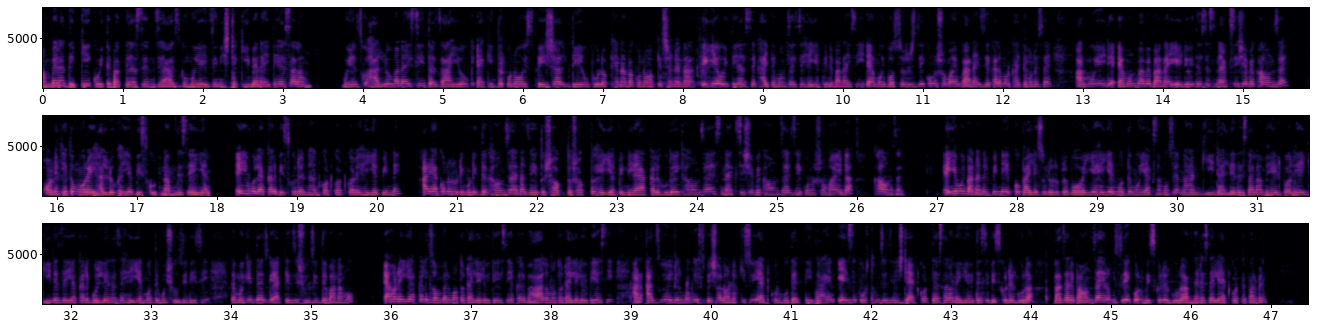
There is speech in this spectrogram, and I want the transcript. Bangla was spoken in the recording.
আম্মেরা দেখেই কইতে পারতে আছেন যে আজগো মুই এই জিনিসটা কি বানাইতে আসালাম। মুই আজগো হাল্লু বানাইছি, তো যাই হোক, এ কিন্তু কোনো স্পেশাল ডে উপলক্ষে না বা কোনো অকেশনে না। এইয়া হইতে আছে, খাইতে মন চাইছে হেইয়ের পিনে বানাইছি। এ মুই বছরের যে কোনো সময় বানাই, যে কালে মোর খাইতে মনে চাই আর মুই এইটা এমন ভাবে বানাই, এইটা হইতেছে স্ন্যাক্স হিসেবে খাওয়ান যায়। অনেকে তো মোর এই হাল্লু খাইয়া বিস্কুট নাম দিছে এইয়ার। এই বলে একালে বিস্কুট এনহান কটকট করে হেইয়ার পিনে আর এখনও রুটি মুটি দিয়ে যায় না, যেহেতু শক্ত শক্ত হেইয়ার পিনে একালে হুদই খাওয়ান যায় স্ন্যাক্স হিসেবে খাওয়ান যায়, যে কোনো সময় এটা খাওয়ান যায়। এই মই বানানের পিনে একটু পাইলে চুলের উপরে বইয়ে হেইয়ের মধ্যে মই এক চামচের নাহান ঘি ঢালিয়ে দিয়ে সালাম এরপর সেই ঘিটা যে একালে গলিয়ে গেছে হেইয়ের মধ্যে মই সুজি দিছি। তো মই কিন্তু আজকে এক কেজি সুজি দিয়ে বানামো। এখন এই একালে জম্মের মতো ডালি লইতে আসি একালে ভালো মতো ডালি লইতে আসি আর আজকে এটার মধ্যে স্পেশাল অনেক কিছু অ্যাড করব দেখতেই থাকেন। এই যে প্রথম যে জিনিসটা অ্যাড করতে আসলাম এই হইতেছে বিস্কুটের গুঁড়া। বাজারে পাওয়া যায় এরকম যে কোনো বিস্কুটের গুঁড়া আপনারা চাইলে অ্যাড করতে পারবেন।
